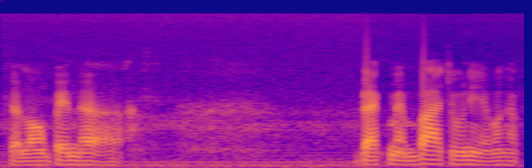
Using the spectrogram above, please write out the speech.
เดี๋ยวลองเป็นเอ่อ Black Mamba Junior บ้างครับ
